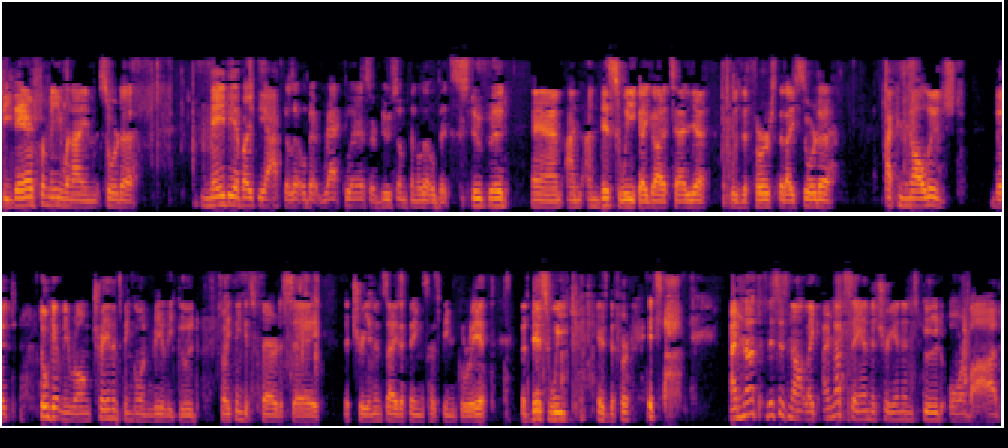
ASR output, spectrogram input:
be there for me when I'm sort of maybe about to act a little bit reckless or do something a little bit stupid. Um, and and this week I gotta tell you was the first that I sort of acknowledged that. Don't get me wrong, training's been going really good, so I think it's fair to say the training side of things has been great. But this week is the first. It's I'm not, this is not like, I'm not saying the training's good or bad,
